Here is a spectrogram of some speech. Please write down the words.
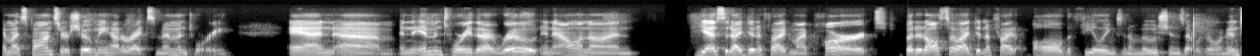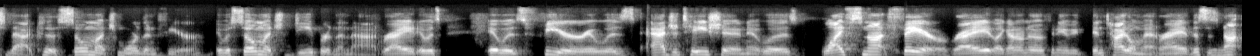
And my sponsor showed me how to write some inventory. And um, and the inventory that I wrote in Al Anon yes, it identified my part, but it also identified all the feelings and emotions that were going into that because it was so much more than fear. It was so much deeper than that, right? It was it was fear, it was agitation, it was life's not fair, right? Like I don't know if any of you, entitlement, right? This is not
